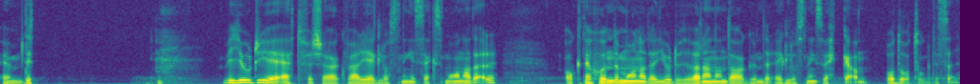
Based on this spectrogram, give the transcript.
Ehm, det, vi gjorde ju ett försök varje ägglossning i sex månader. Och den sjunde månaden gjorde vi varannan dag under ägglossningsveckan och då tog det sig.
